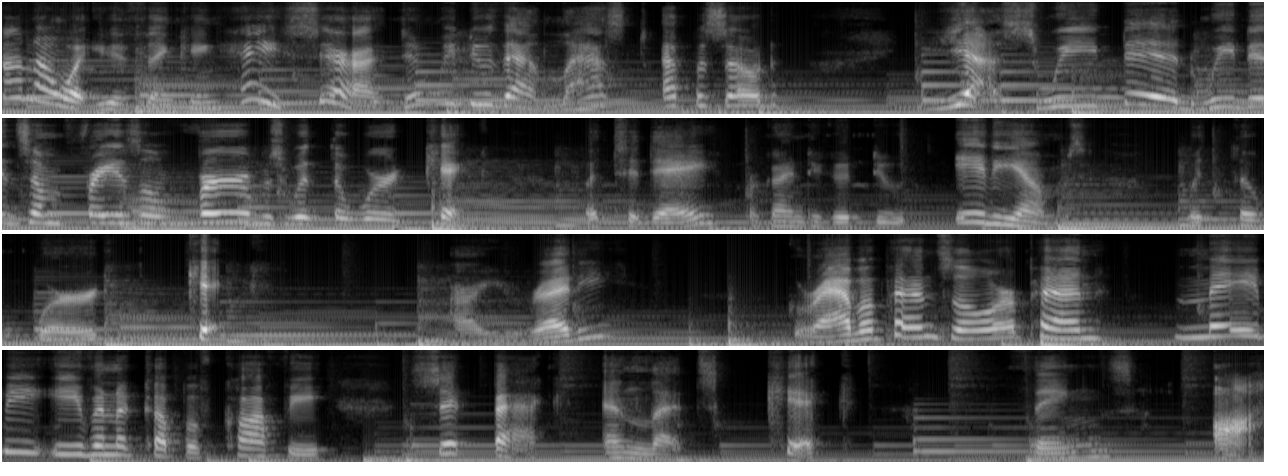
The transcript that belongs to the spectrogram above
I know what you're thinking. Hey, Sarah, didn't we do that last episode? Yes, we did. We did some phrasal verbs with the word kick. But today we're going to go do idioms with the word kick. Are you ready? Grab a pencil or a pen, maybe even a cup of coffee. Sit back and let's kick things off.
